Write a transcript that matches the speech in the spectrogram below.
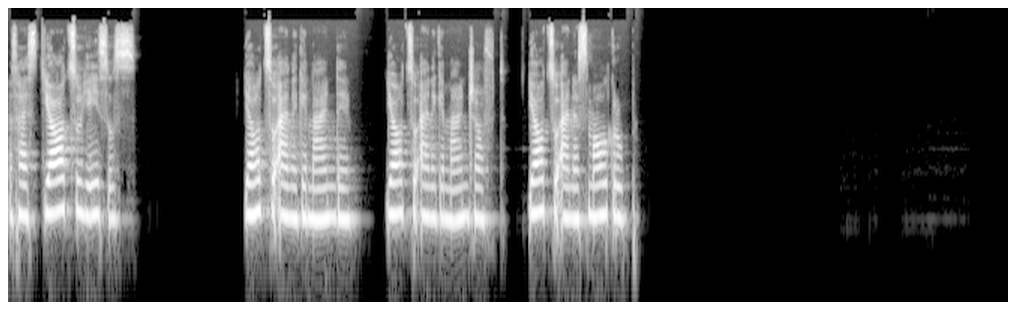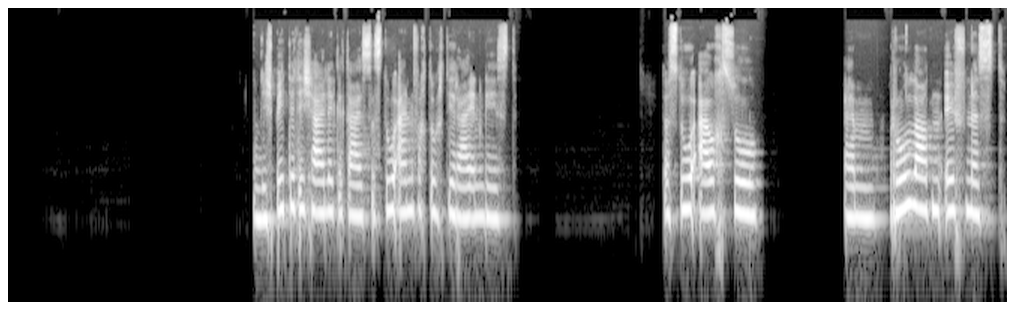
Das heißt Ja zu Jesus, Ja zu einer Gemeinde, Ja zu einer Gemeinschaft, Ja zu einer Small Group. Und ich bitte dich, Heiliger Geist, dass du einfach durch die Reihen gehst. Dass du auch so ähm, Rollladen öffnest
